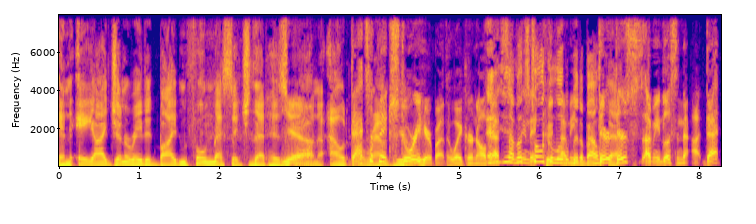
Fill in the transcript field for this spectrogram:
an AI generated Biden phone message that has yeah. gone out. That's a big here. story here, by the way, Gurnal. That's yeah, let's talk could, a little I mean, bit about there, that. There's, I mean, listen, that, that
